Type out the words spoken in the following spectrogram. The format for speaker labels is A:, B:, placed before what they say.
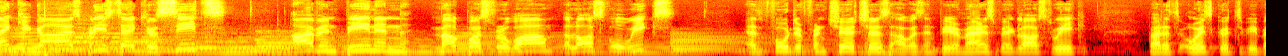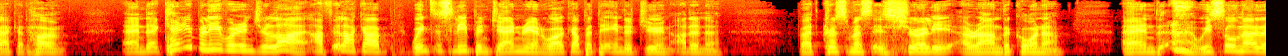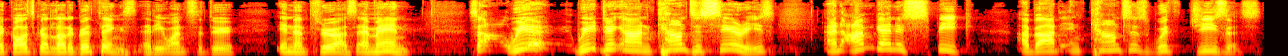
A: Thank you, guys. Please take your seats. I haven't been in Melkbos for a while, the last four weeks, at four different churches. I was in Pietermaritzburg last week, but it's always good to be back at home. And uh, can you believe we're in July? I feel like I went to sleep in January and woke up at the end of June. I don't know. But Christmas is surely around the corner. And we still know that God's got a lot of good things that He wants to do in and through us. Amen. So we're we're doing our encounter series, and I'm going to speak about encounters with Jesus.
